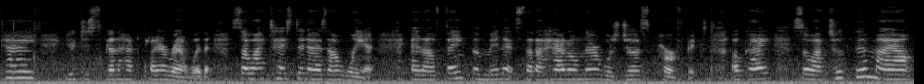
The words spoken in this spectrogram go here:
okay? You're just gonna have to play around with it. So I tested as I went and I think the minutes that I had on there was just perfect okay? So I took them out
